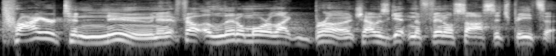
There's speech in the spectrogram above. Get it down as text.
prior to noon and it felt a little more like brunch, I was getting the fennel sausage pizza.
